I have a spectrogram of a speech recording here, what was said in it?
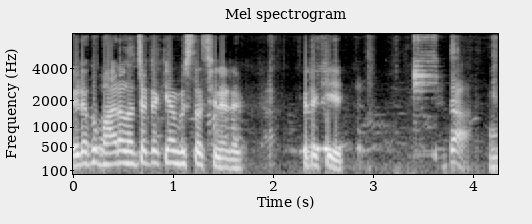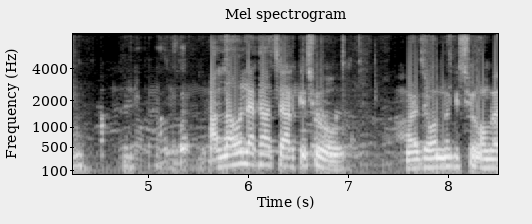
এটা খুব ভাইরাল হচ্ছে এটা কি আমি বুঝতে পারছি না এটা এটা কি? আল্লাহ লেখা আছে আর কিছু? আমরা যে অন্য কিছু আমরা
